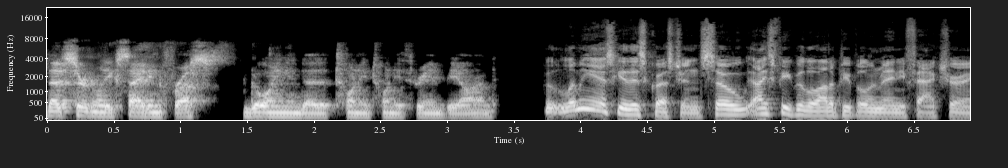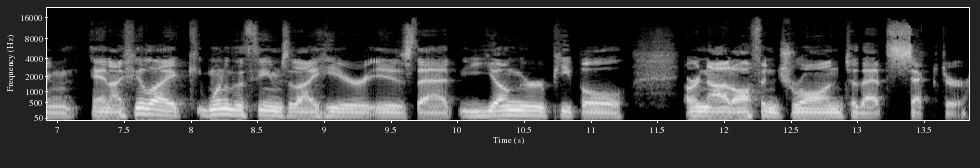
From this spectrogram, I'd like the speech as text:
that's certainly exciting for us going into 2023 and beyond. Let me ask you this question. So I speak with a lot of people in manufacturing, and I feel like one of the themes that I hear is that younger people are not often drawn to that sector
